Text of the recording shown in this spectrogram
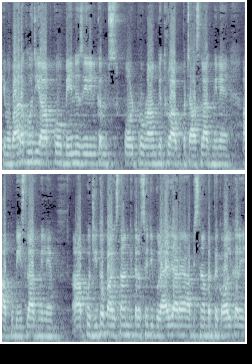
कि मुबारक हो जी, आपको बेनजीर इनकम सपोर्ट प्रोग्राम के थ्रू आपको पचास लाख मिले आपको बीस लाख मिले आपको जीतो पाकिस्तान की तरफ़ से जी बुलाया जा रहा है, आप इस नंबर पे कॉल करें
